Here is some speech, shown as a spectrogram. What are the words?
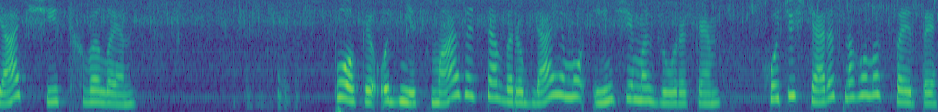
5-6 хвилин. Поки одні смажаться, виробляємо інші мазурики. Хочу ще раз наголосити:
